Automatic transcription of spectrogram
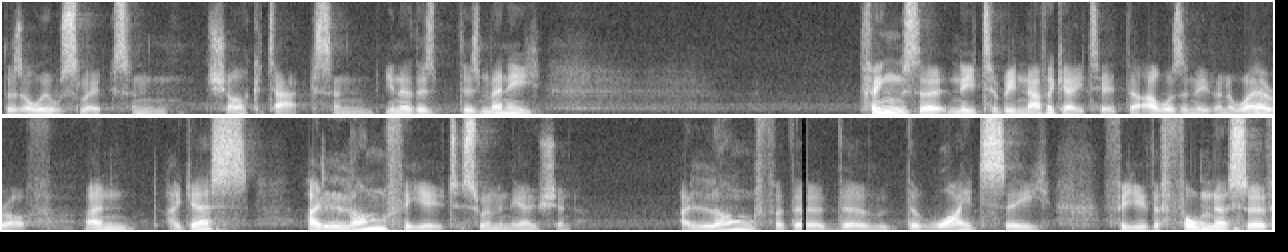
there's oil slicks and shark attacks, and you know, there's there's many things that need to be navigated that I wasn't even aware of. And I guess I long for you to swim in the ocean. I long for the, the, the wide sea for you, the fullness of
